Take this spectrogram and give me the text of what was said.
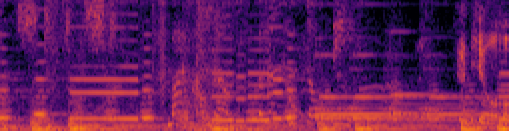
Dust to dust. บ้านของเรากำลังถูกโจมตีเที่ยว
